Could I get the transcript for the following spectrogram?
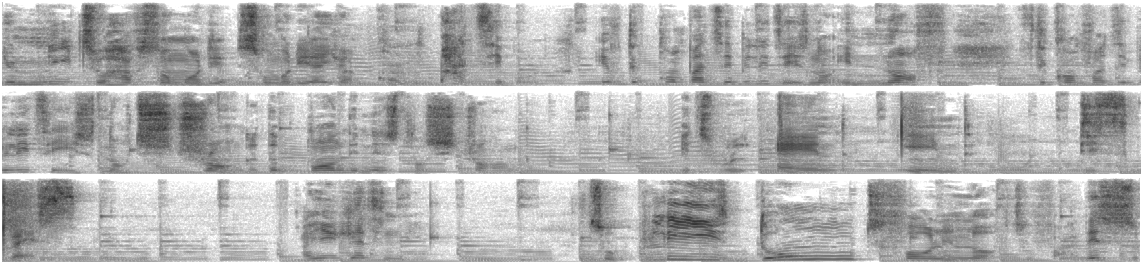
you need to have somebody somebody that you are compatible. If the compatibility is not enough, if the compatibility is not strong, the bonding is not strong, it will end in disgrace. Are you getting me? So please don't fall in love too fast. This is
